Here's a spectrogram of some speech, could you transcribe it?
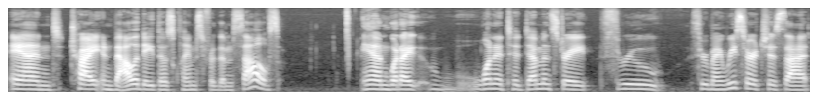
and try and validate those claims for themselves. And what I wanted to demonstrate through through my research is that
